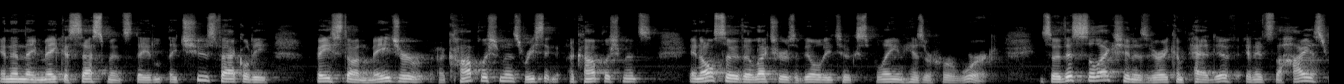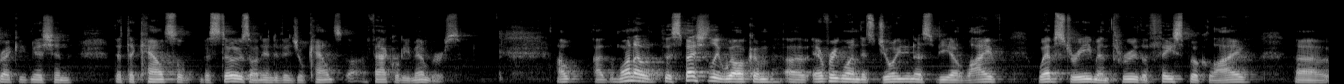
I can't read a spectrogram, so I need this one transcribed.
and then they make assessments. They, they choose faculty based on major accomplishments, recent accomplishments, and also the lecturer's ability to explain his or her work. So this selection is very competitive and it's the highest recognition that the council bestows on individual council, uh, faculty members. I, I want to especially welcome uh, everyone that's joining us via live web stream and through the Facebook Live uh,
